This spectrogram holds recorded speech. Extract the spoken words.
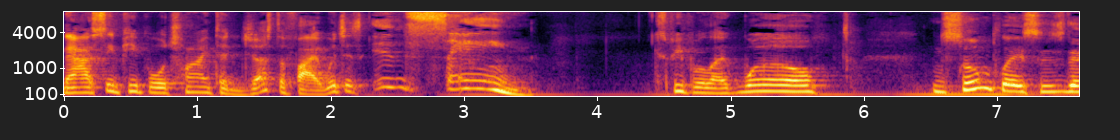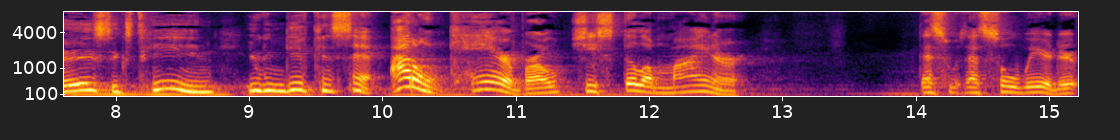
Now I see people trying to justify, which is insane. Because people are like, well, in some places, the age 16, you can give consent. I don't care, bro. She's still a minor. That's that's so weird. They're,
